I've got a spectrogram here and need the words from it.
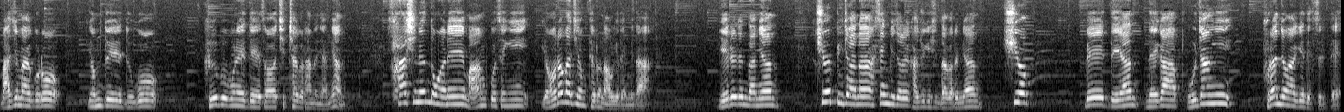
마지막으로 염두에 두고 그 부분에 대해서 집착을 하느냐면 사시는 동안에 마음고생이 여러 가지 형태로 나오게 됩니다. 예를 든다면 취업비자나 학생비자를 가지고 계신다 그러면 취업에 대한 내가 보장이 불안정하게 됐을 때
